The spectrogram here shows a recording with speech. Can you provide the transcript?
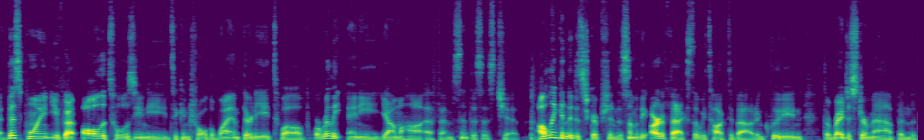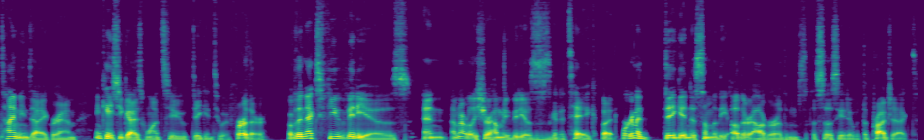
At this point, you've got all the tools you need to control the YM3812 or really any Yamaha FM synthesis chip. I'll link in the description to some of the artifacts that we talked about, including the register map and the timing diagram, in case you guys want to dig into it further. Over the next few videos, and I'm not really sure how many videos this is going to take, but we're going to dig into some of the other algorithms associated with the project.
